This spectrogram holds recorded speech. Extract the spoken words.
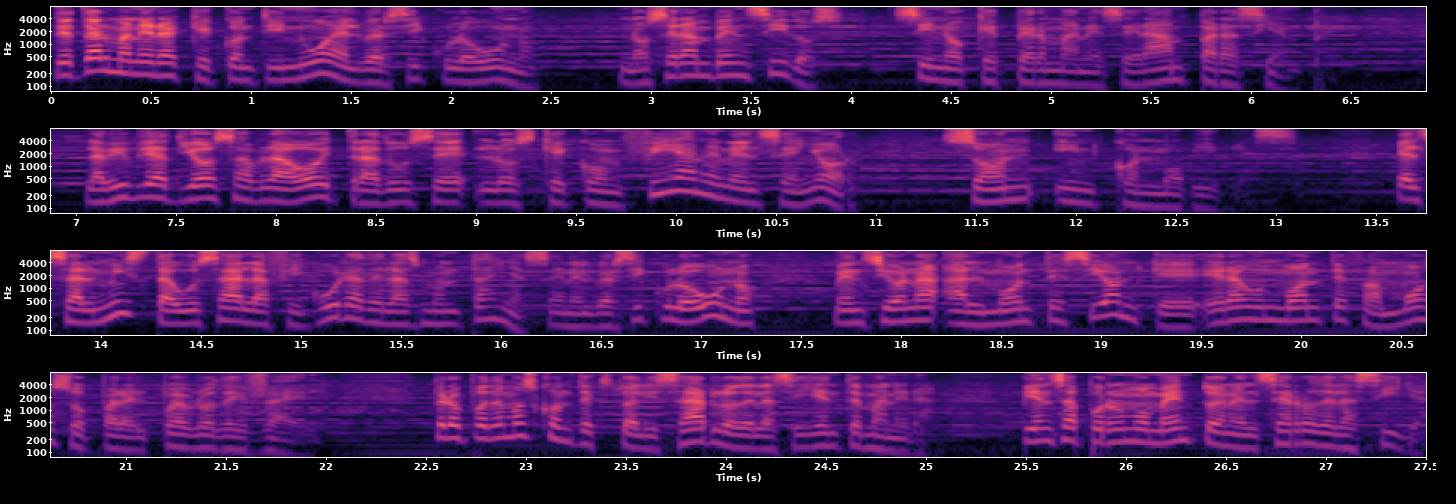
De tal manera que continúa el versículo 1, no serán vencidos, sino que permanecerán para siempre. La Biblia Dios habla hoy traduce los que confían en el Señor son inconmovibles. El salmista usa la figura de las montañas. En el versículo 1 menciona al monte Sión, que era un monte famoso para el pueblo de Israel. Pero podemos contextualizarlo de la siguiente manera. Piensa por un momento en el Cerro de la Silla.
